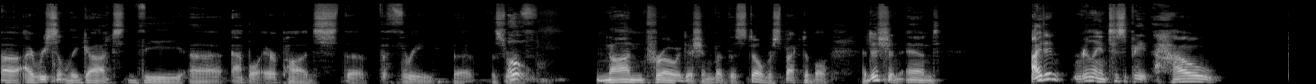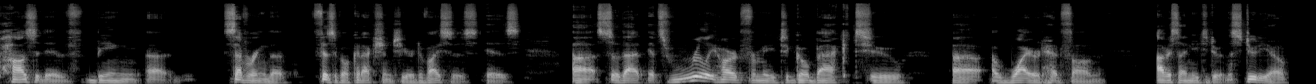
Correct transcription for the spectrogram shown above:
uh, I recently got the uh, Apple AirPods, the the three, the, the sort oh. of non-pro edition, but the still respectable edition, and I didn't really anticipate how positive being uh, severing the physical connection to your devices is, uh, so that it's really hard for me to go back to uh, a wired headphone. Obviously, I need to do it in the studio,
